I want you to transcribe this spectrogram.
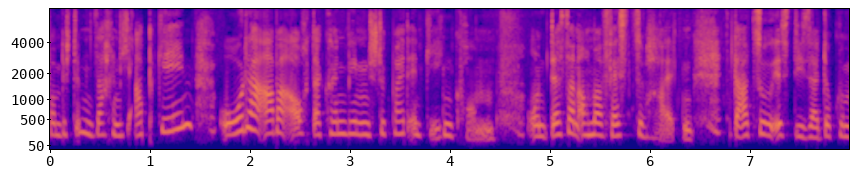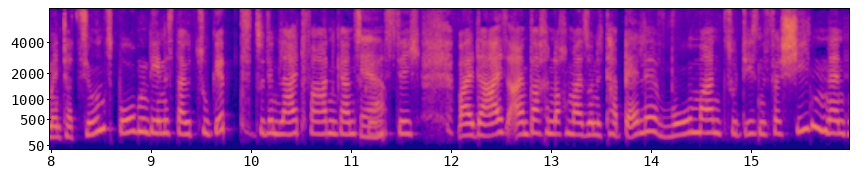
von bestimmten Sachen nicht abgehen oder aber auch, da können wir ihnen ein Stück weit entgegenkommen und das dann auch mal festzuhalten. Dazu ist dieser Dokumentationsbogen, den es dazu gibt, zu dem Leitfaden ganz ja. günstig, weil da ist einfach nochmal so eine Tabelle, wo man zu diesen verschiedenen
